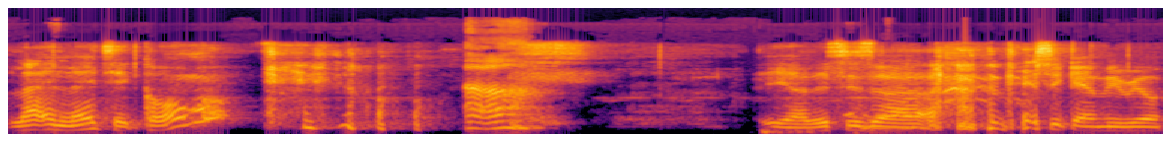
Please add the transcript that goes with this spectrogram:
Latin leche, ¿cómo? Uh, yeah, this is, uh, this shit can't be real.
